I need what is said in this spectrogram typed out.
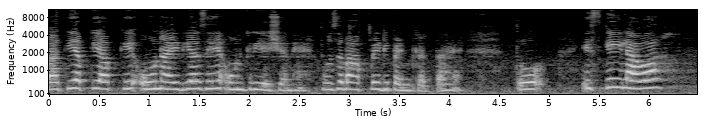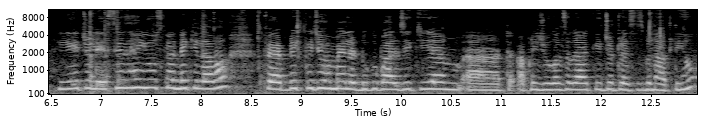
बाकी आपके आपके ओन आइडियाज़ हैं ओन क्रिएशन है, वो सब आप पे डिपेंड करता है। तो इसके अलावा ये जो लेसेस हैं यूज़ करने के अलावा फैब्रिक भी जो हमें लड्डू गोपाल जी की या अपनी जुगल सरकार की जो ड्रेसेस बनाती हूँ,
